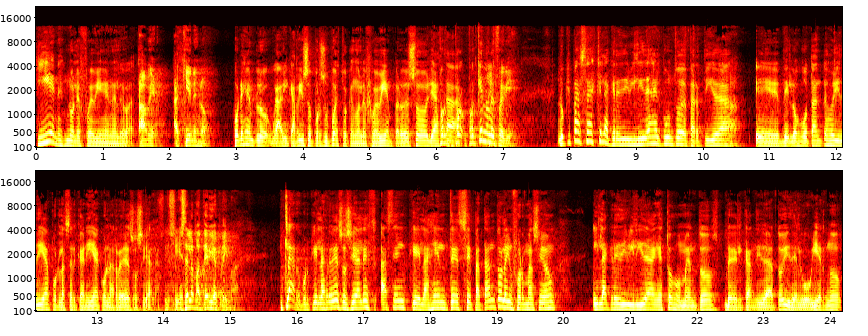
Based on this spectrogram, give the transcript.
quiénes no le fue bien en el debate. A ver, ¿a quiénes no? Por ejemplo, Gaby Carrizo, por supuesto que no le fue bien, pero eso ya ¿Por, está. por- por qué no le fue bien? Lo que pasa es que la credibilidad es el punto de partida eh, de los votantes hoy día por la cercanía con las redes sociales. Sí, sí, esa es la materia prima. Claro, porque las redes sociales hacen que la gente sepa tanto la información y la credibilidad en estos momentos del candidato y del gobierno,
